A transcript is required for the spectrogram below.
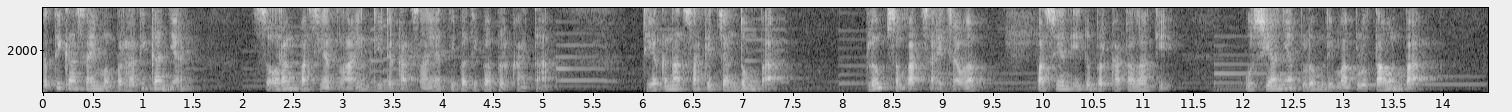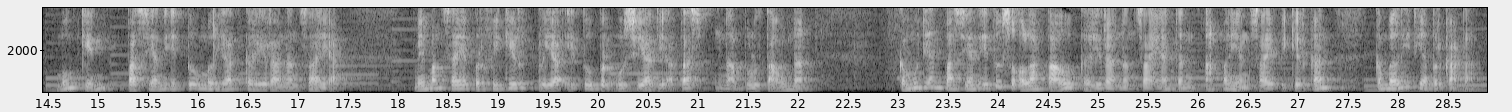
Ketika saya memperhatikannya, seorang pasien lain di dekat saya tiba-tiba berkata, "Dia kena sakit jantung, Pak." Belum sempat saya jawab, pasien itu berkata lagi, "Usianya belum 50 tahun, Pak." Mungkin pasien itu melihat keheranan saya Memang saya berpikir pria itu berusia di atas 60 tahunan. Kemudian pasien itu seolah tahu keheranan saya dan apa yang saya pikirkan, kembali dia berkata,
